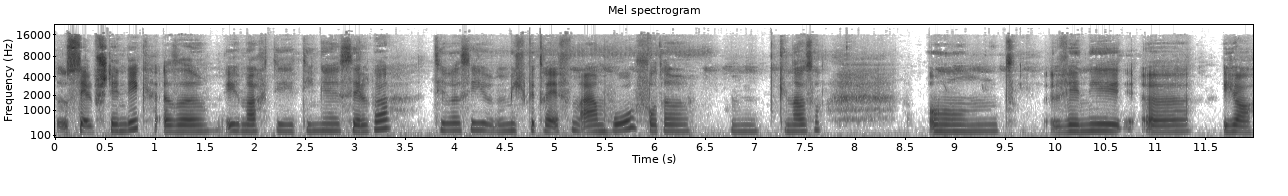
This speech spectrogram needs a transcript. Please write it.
selbstständig, also ich mache die Dinge selber, die was ich, mich betreffen, auch am Hof oder hm, genauso. Und wenn ich, äh, ja,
